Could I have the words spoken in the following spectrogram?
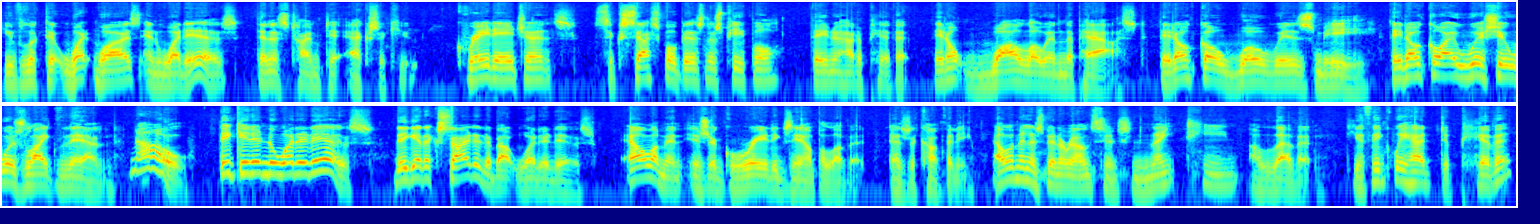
you've looked at what was and what is, then it's time to execute. Great agents, successful business people, they know how to pivot. They don't wallow in the past. They don't go, woe is me. They don't go, I wish it was like then. No, they get into what it is. They get excited about what it is. Elliman is a great example of it as a company. Elliman has been around since 1911. Do you think we had to pivot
